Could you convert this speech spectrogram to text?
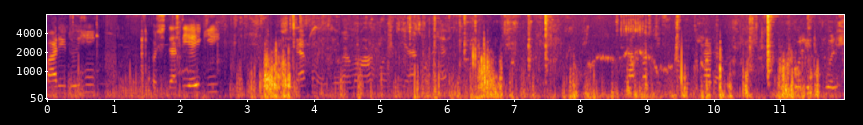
પાડી દોઈ પછી દાંતી આવી ગઈ પછી રાખમાં દેવામાં આંખોથી આંખો છે ગોલી ગોલી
